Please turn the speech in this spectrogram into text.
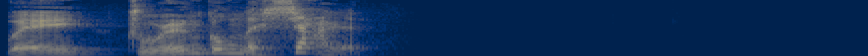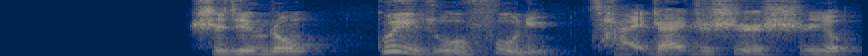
为主人公的下人。诗经》中贵族妇女采摘之事时有，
